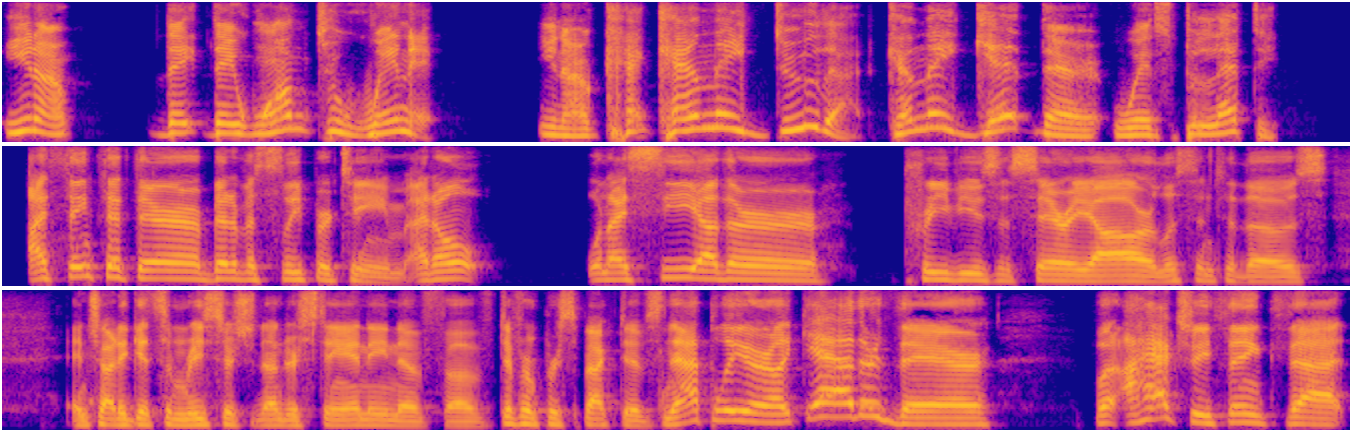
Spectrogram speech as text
you know they they want to win it you know can, can they do that can they get there with spalletti i think that they're a bit of a sleeper team i don't when i see other previews of Serie A or listen to those and try to get some research and understanding of, of different perspectives. Napoli are like, yeah, they're there. But I actually think that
